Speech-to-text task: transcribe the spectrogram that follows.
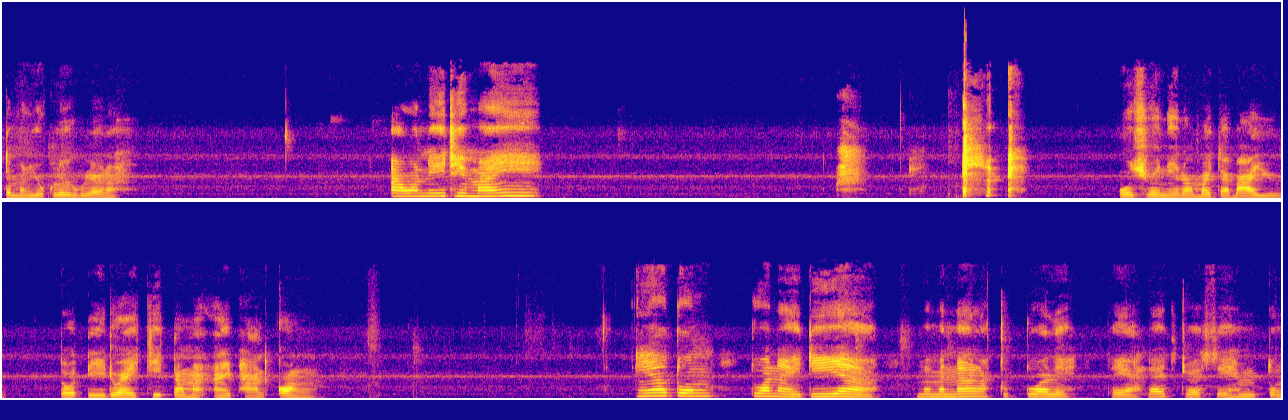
แต่มันยกเลิกไปแล้วนะ เอาอันนี้ทีไหม โอ้ช่วงนี้เราไม่สบายอยู่ โตวตีด้วยที่ต้องมาไอผ่านกล้อง แล้วตรงตัวไหนดีอะ มันมันน่ารักทุกตัวเลย แต่อยากได้ตัวสีให้มันตรง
